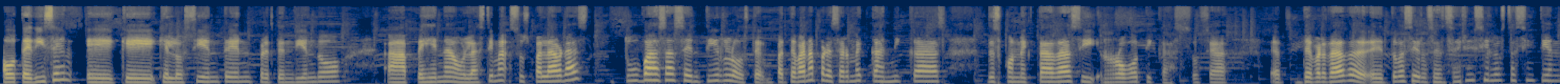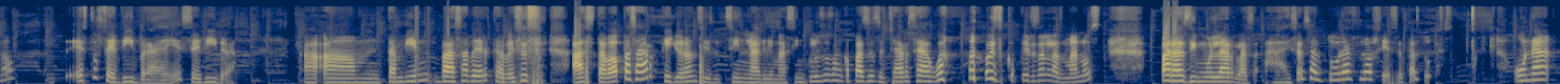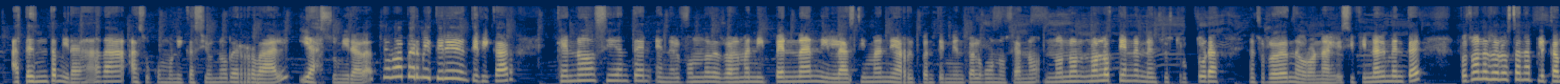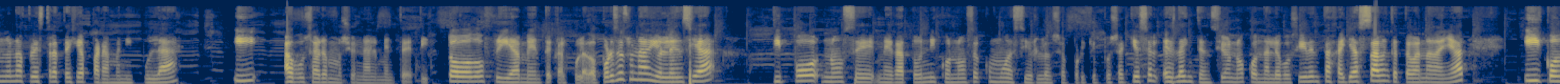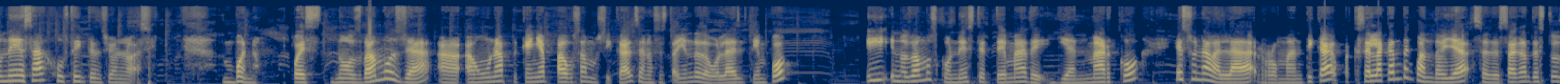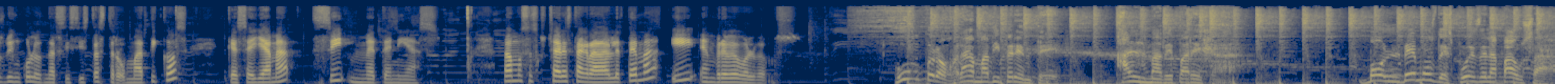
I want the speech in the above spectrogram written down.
o te dicen eh, que, que lo sienten pretendiendo a pena o lástima, sus palabras tú vas a sentirlos, te, van a parecer mecánicas, desconectadas y robóticas. O sea, eh, de verdad, eh, tú vas a decir, ¿en serio sí lo estás sintiendo? Esto se vibra, ¿eh? Se vibra. Ah, am, también vas a ver que a veces hasta va a pasar que lloran sin, sin lágrimas. Incluso son capaces de echarse agua o escupirse en las manos para simularlas. A esas alturas, Flor, sí, a esas alturas. Una atenta mirada a su comunicación no verbal y a su mirada te va a permitir identificar que no sienten en el fondo de su alma ni pena, ni lástima, ni arrepentimiento alguno. O sea, no, no, no, no lo tienen en su estructura, en sus redes neuronales. Y finalmente, pues bueno, solo están aplicando una fría estrategia para manipular y abusar emocionalmente de ti. Todo fríamente calculado. Por eso es una violencia tipo, no sé, megatónico, no sé cómo decirlo, o sea, porque pues aquí es, el- es la intención, ¿no? Con alevosía y ventaja ya saben que te van a dañar y con esa justa intención lo hacen. Bueno, pues nos vamos ya a, una pequeña pausa musical, se nos está yendo de volar el tiempo y nos vamos con este tema de Gianmarco. Es una balada romántica, que se la canten cuando ya se deshagan de estos vínculos narcisistas traumáticos, que se llama Si me tenías. Vamos a escuchar este agradable tema y en breve volvemos. Un programa diferente. Alma de pareja. Volvemos después de la pausa.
